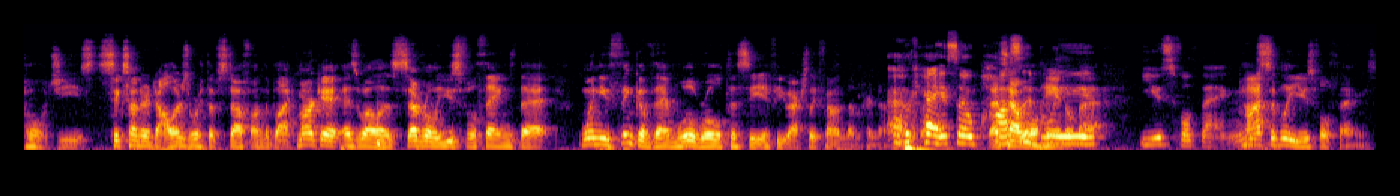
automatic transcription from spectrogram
Oh geez, six hundred dollars worth of stuff on the black market, as well as several useful things that, when you think of them, we'll roll to see if you actually found them or not. Okay, so But that's how we'll handle possibly that. useful things. possibly useful things.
